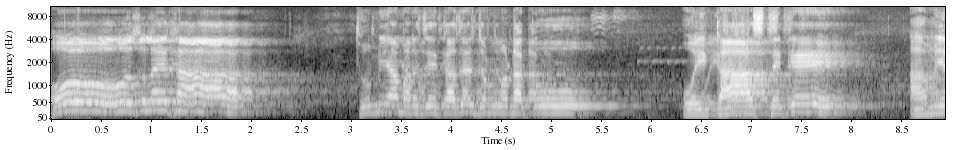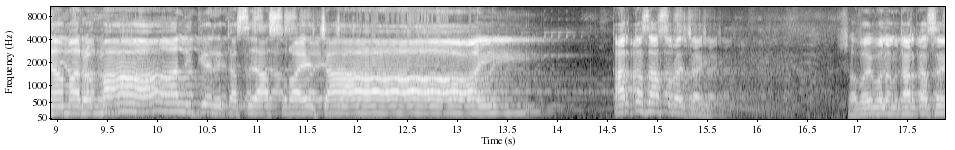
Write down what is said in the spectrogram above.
ও তুমি আমার যে কাজের জন্য ডাকো ওই কাজ থেকে আমি আমার মালিকের কাছে আশ্রয় চাই। কার কাছে আশ্রয় চাই? সবাই বলেন, কার কাছে?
